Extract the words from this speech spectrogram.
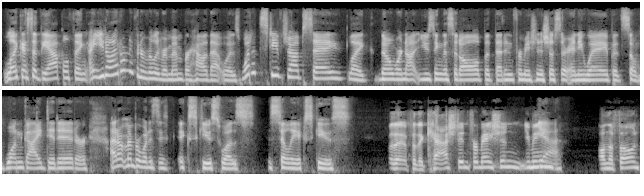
like I said, the Apple thing, I, you know, I don't even really remember how that was. What did Steve Jobs say? Like, no, we're not using this at all, but that information is just there anyway. But some one guy did it, or I don't remember what his excuse was. His silly excuse. For the for the cached information, you mean? Yeah. On the phone,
